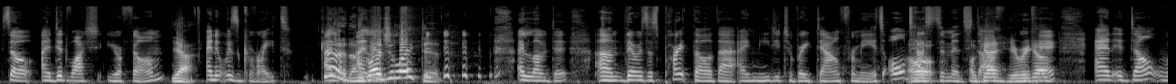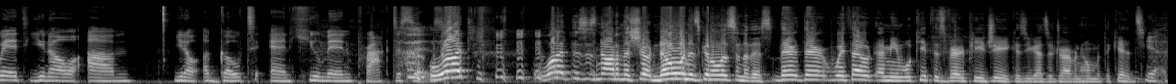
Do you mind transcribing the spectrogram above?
So I did watch your film. Yeah. And it was great. Good. I, am glad you liked it. I loved it. Um, there was this part though that I need you to break down for me. It's Old oh, Testament stuff. Okay, here we okay? go. And it dealt with you know. Um, you know, a goat and human practices. what? what? This is not on the show. No one is going to listen to this. They're they're without. I mean, we'll keep this very PG because you guys are driving home with the kids. Yes.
